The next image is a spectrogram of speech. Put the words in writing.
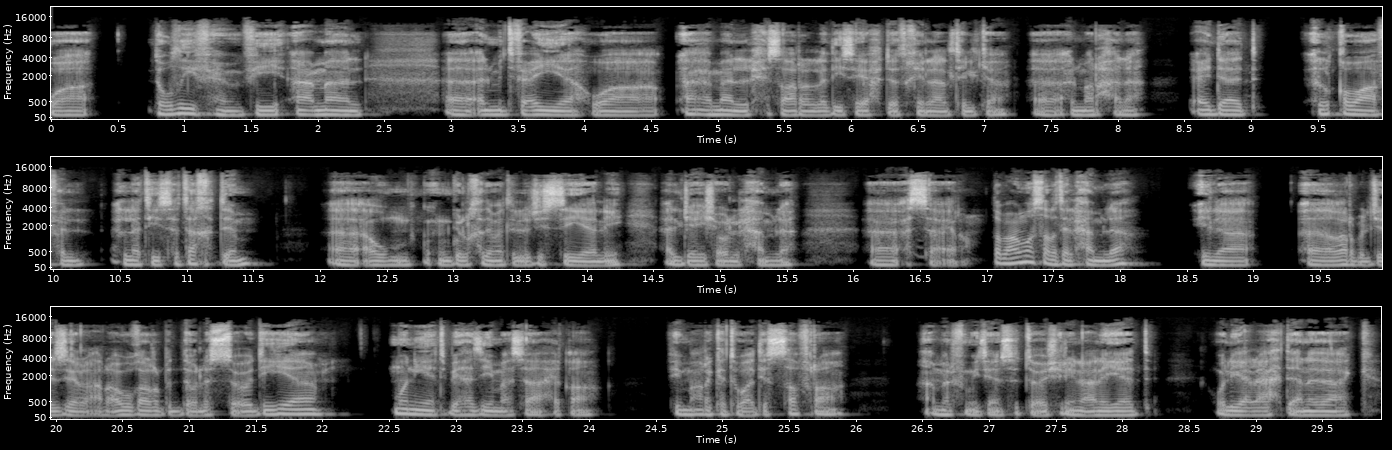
وتوظيفهم في أعمال آه، المدفعية وأعمال الحصار الذي سيحدث خلال تلك آه، المرحلة. إعداد القوافل التي ستخدم أو نقول الخدمات اللوجستية للجيش أو للحملة آه، السائرة. طبعا وصلت الحملة إلى آه، غرب الجزيرة العربية أو غرب الدولة السعودية منيت بهزيمة ساحقة في معركة وادي الصفراء عام 1226 على يد ولي العهد آنذاك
